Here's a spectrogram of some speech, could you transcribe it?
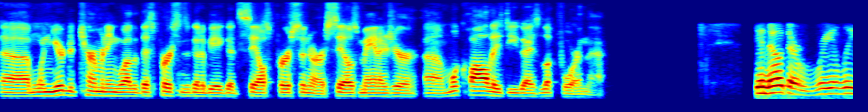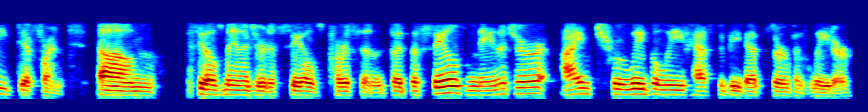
um, when you're determining whether this person is going to be a good salesperson or a sales manager? Um, what qualities do you guys look for in that? You know, they're really different. Um, sales manager to salesperson, but the sales manager, I truly believe, has to be that servant leader.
